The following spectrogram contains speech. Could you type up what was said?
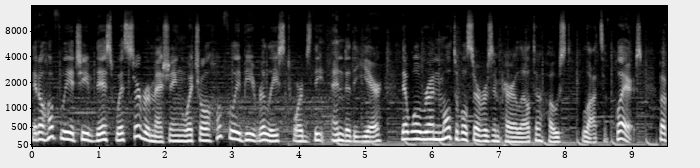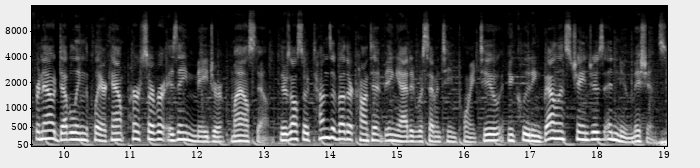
It'll hopefully achieve this with server meshing, which will hopefully be released towards the end of the year, that will run multiple servers in parallel to host lots of players. But for now, doubling the player count per server is a major milestone. There's also tons of other content being added with 17.2, including balance changes and new missions.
